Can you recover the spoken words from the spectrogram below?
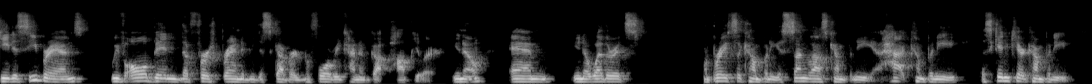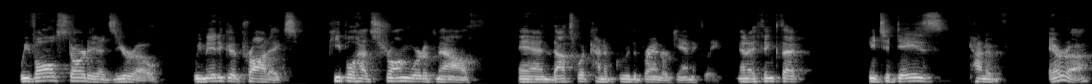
D2C brands, we've all been the first brand to be discovered before we kind of got popular. You know, and, you know, whether it's a bracelet company, a sunglass company, a hat company, a skincare company, we've all started at zero. We made a good product people had strong word of mouth, and that's what kind of grew the brand organically. And I think that in today's kind of era,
